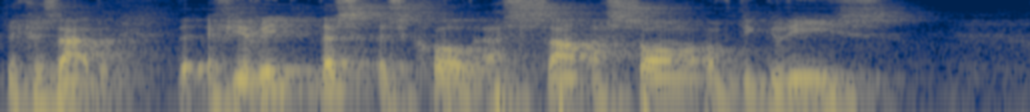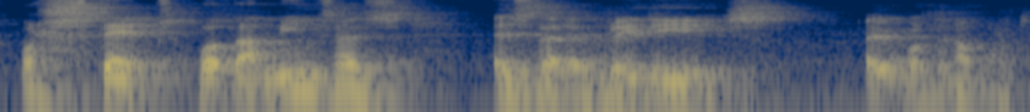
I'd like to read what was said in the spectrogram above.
Because that, if you read, this is called a, a song of degrees or steps, what that means is, is that it radiates outward and upward.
